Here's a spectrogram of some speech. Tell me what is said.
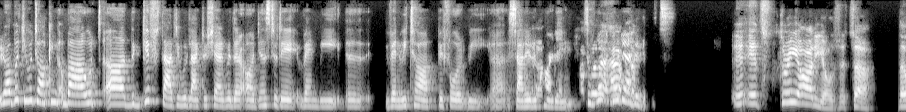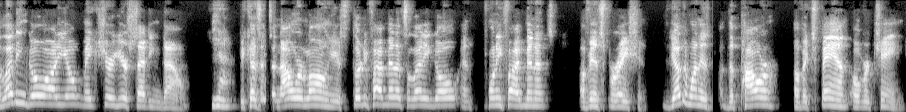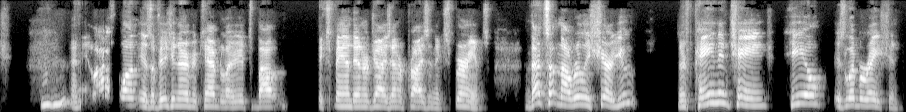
Robert, you were talking about uh, the gifts that you would like to share with our audience today when we uh, when we talked before we uh, started Yeah. recording. I'm So, what, what are the gifts? It's three audios. It's uh the letting go audio. Make sure you're setting down Yeah, because it's an hour long. It's 35 minutes of letting go and 25 minutes of inspiration. The other one is the power of expand over change. Mhm. And the last one is a visionary vocabulary. It's about expand, energize, enterprise, and experience. That's something I'll really share. You there's pain and change, heal is liberation.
